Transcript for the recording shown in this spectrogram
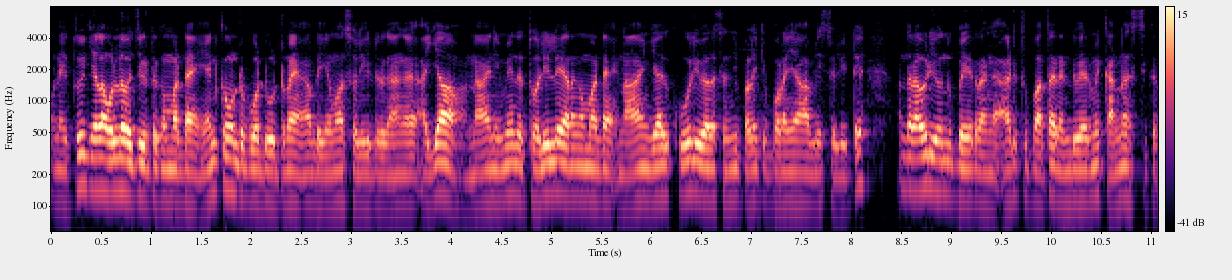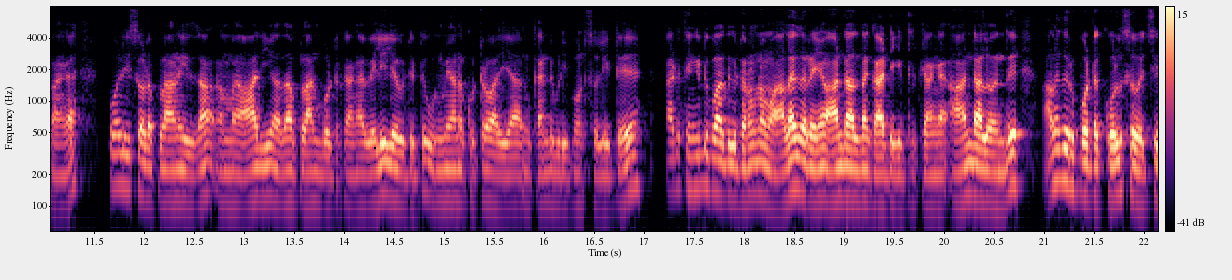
உன்னை தூக்கியெல்லாம் உள்ளே வச்சுக்கிட்டு இருக்க மாட்டேன். என்கவுண்டர் போட்டு விட்ருவேன் அப்படிங்கிற மாதிரி சொல்லிக்கிட்டு இருக்காங்க. ஐயா நான் இனிமேல் இந்த தொழிலே இறங்க மாட்டேன். நான் எங்கேயாவது கூலி வேலை செஞ்சு பழைக்க போகிறேயா அப்படின்னு சொல்லிட்டு அந்த ரவுடி வந்து போயிடுறாங்க. அடுத்து பார்த்தா ரெண்டு பேருமே கண்ணசிச்சுக்கிறாங்க போலீஸோட பிளான் இதுதான். நம்ம ஆதியும் அதான் பிளான் போட்டிருக்காங்க. வெளியில் விட்டுட்டு உண்மையான குற்றவாளி யாருன்னு கண்டுபிடிப்போம்னு சொல்லிட்டு அடுத்து இங்கிட்டு பார்த்துக்கிட்டோம்னா நம்ம அழகரையும் ஆண்டாள் தான் காட்டிக்கிட்டு இருக்காங்க. ஆண்டாள் வந்து அழகர் போட்ட கொலுசை வச்சு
